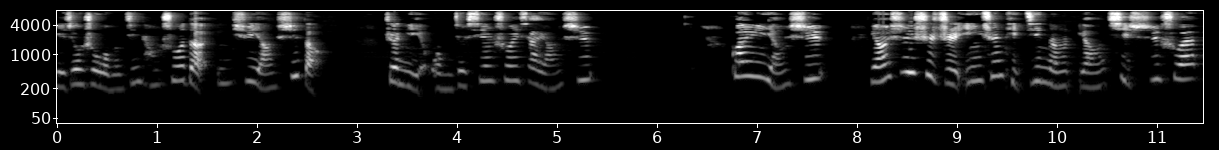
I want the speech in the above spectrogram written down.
也就是我们经常说的阴虚、阳虚等。这里我们就先说一下阳虚。关于阳虚，阳虚是指因身体机能阳气虚衰、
